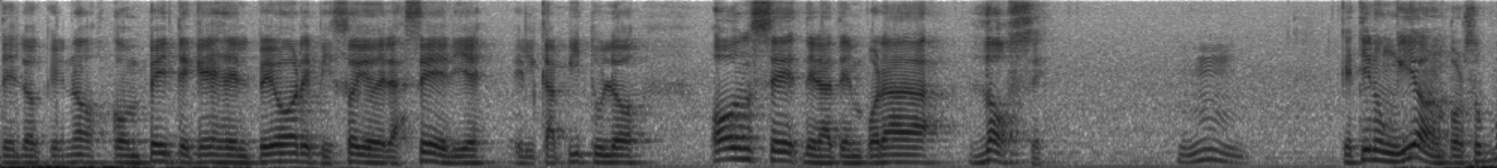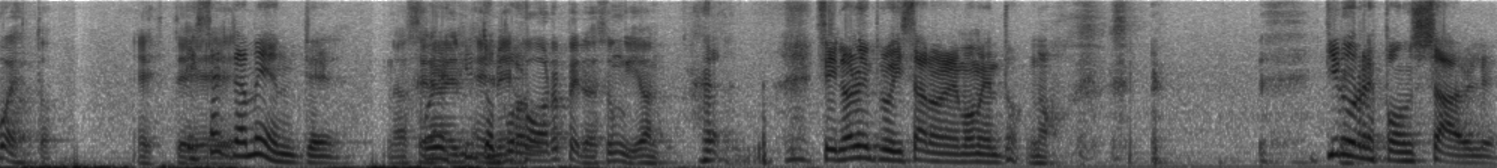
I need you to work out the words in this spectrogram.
de lo que nos compete, que es del peor episodio de la serie, el capítulo 11 de la temporada 12, Mm, que tiene un guion, por supuesto. Este, Exactamente. No será el, el por- mejor, pero es un guion. Sí, no lo improvisaron en el momento. No. Tiene un responsable.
